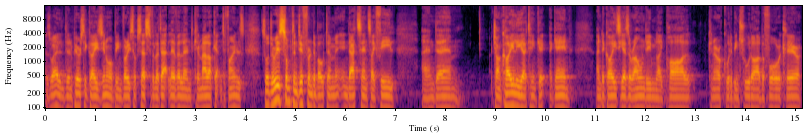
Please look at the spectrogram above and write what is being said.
as well. And the Piercy guys, you know, being very successful at that level, and Kilmallock getting to finals. So there is something different about them in that sense. I feel, and um, John Kiely, I think again, and the guys he has around him, like Paul Kinnerk, would have been through it all before with Clare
